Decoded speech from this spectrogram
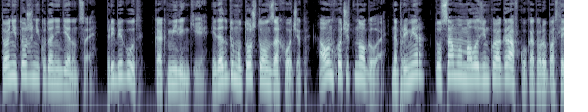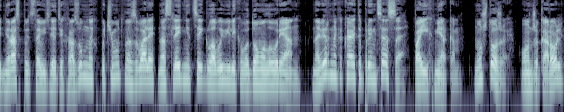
то они тоже никуда не денутся. Прибегут, как миленькие, и дадут ему то, что он захочет. А он хочет многого. Например, ту самую молоденькую аграфку, которую последний раз представители этих разумных почему-то называли наследницей главы Великого дома Лауриан. Наверное, какая-то принцесса, по их меркам. Ну что же, он же король,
